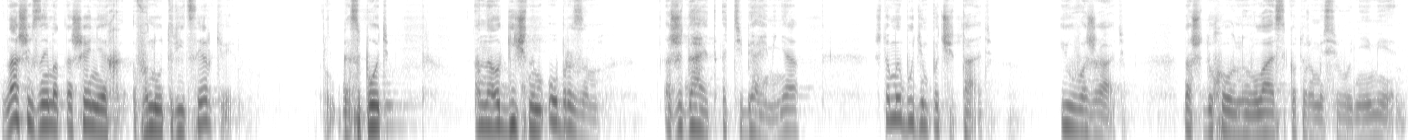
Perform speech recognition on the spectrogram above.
В наших взаимоотношениях внутри церкви Господь аналогичным образом ожидает от тебя и меня, что мы будем почитать и уважать нашу духовную власть, которую мы сегодня имеем.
